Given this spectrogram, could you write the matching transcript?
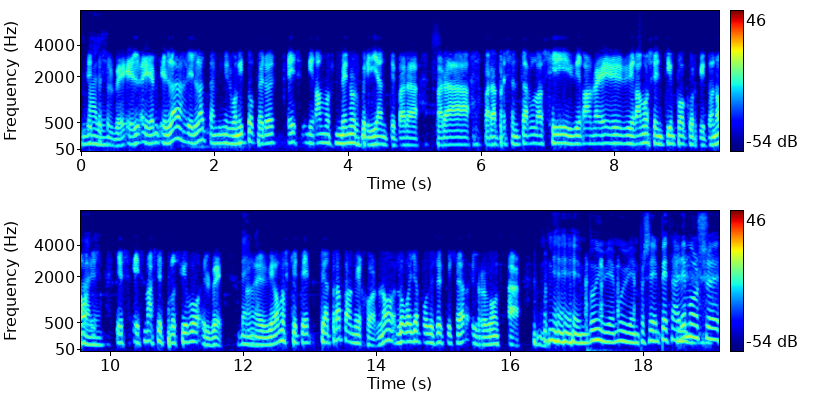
Vale. Este es el B. El, el- el A, el A también es bonito, pero es, es, digamos menos brillante para para para presentarlo así, digamos, eh, digamos en tiempo cortito, ¿no? Vale. Es, es, es más explosivo el B. Eh, digamos que te, te atrapa mejor, ¿no? Luego ya puedes escuchar el Rebons A. muy bien, muy bien. Pues empezaremos eh,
